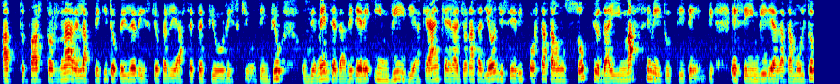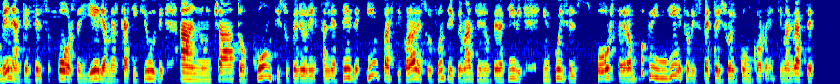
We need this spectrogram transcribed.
a far tornare l'appetito per il rischio per gli asset più rischiosi. In più ovviamente da vedere Nvidia che anche nella giornata di oggi si è riportata a un soppio dai massimi di tutti i tempi e se Nvidia è andata molto bene anche Salesforce ieri a mercati chiusi ha annunciato conti superiori alle attese in particolare sul fronte di quei margini operativi in cui Salesforce era un po' più indietro rispetto ai suoi concorrenti ma grazie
